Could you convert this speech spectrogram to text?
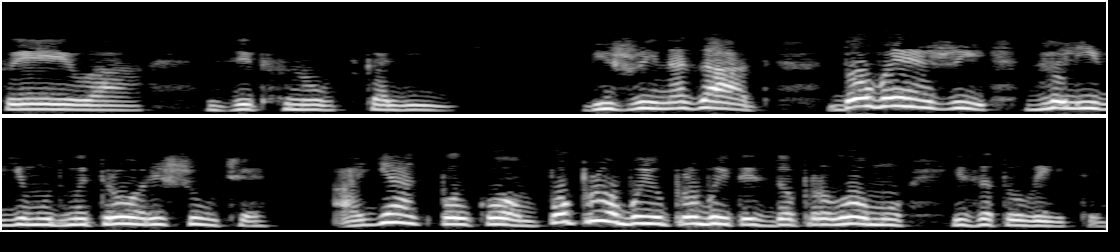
сила зітхнув скалій. Біжи назад, до вежі, звелів йому Дмитро рішуче, а я з полком попробую пробитись до пролому і затулити.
